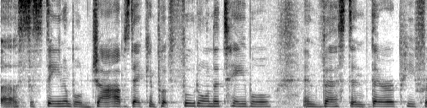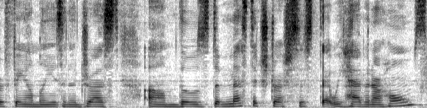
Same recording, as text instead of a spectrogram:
uh, sustainable jobs that can put food on the table. Invest in therapy for families and address um, those domestic stresses that we have in our homes,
